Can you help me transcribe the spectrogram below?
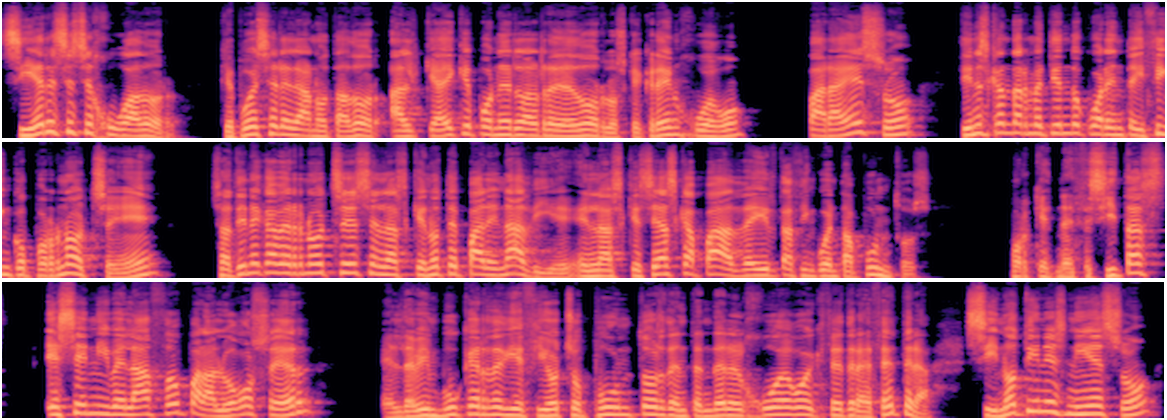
si eres ese jugador que puede ser el anotador al que hay que ponerle alrededor los que creen juego, para eso tienes que andar metiendo 45 por noche, ¿eh? O sea, tiene que haber noches en las que no te pare nadie, en las que seas capaz de irte a 50 puntos, porque necesitas ese nivelazo para luego ser el Devin Booker de 18 puntos, de entender el juego, etcétera, etcétera. Si no tienes ni eso,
